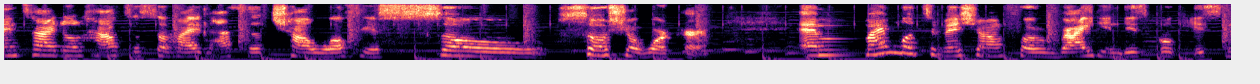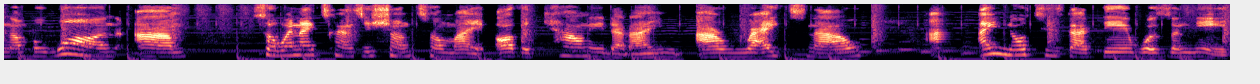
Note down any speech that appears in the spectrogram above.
entitled How to Survive as a Child Welfare so Social Worker. And my motivation for writing this book is number one, um, so when I transitioned to my other county that I'm at right now, I, I noticed that there was a need.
